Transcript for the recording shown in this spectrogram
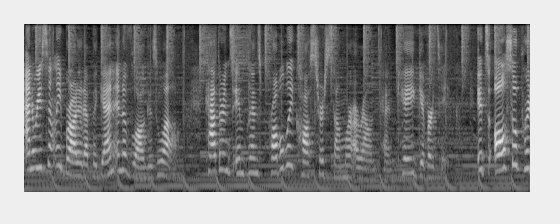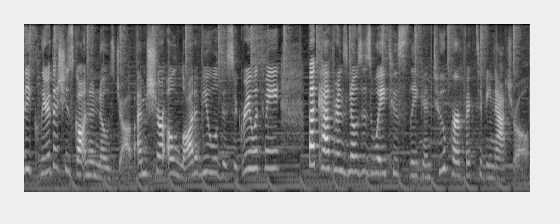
and recently brought it up again in a vlog as well. Catherine's implants probably cost her somewhere around 10k, give or take. It's also pretty clear that she's gotten a nose job. I'm sure a lot of you will disagree with me, but Catherine's nose is way too sleek and too perfect to be natural.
